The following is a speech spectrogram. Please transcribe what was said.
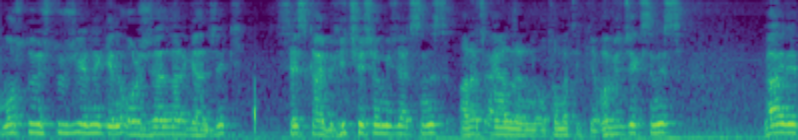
MOS dönüştürücü yerine gene orijinaller gelecek. Ses kaybı hiç yaşamayacaksınız. Araç ayarlarını otomatik yapabileceksiniz. Ve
